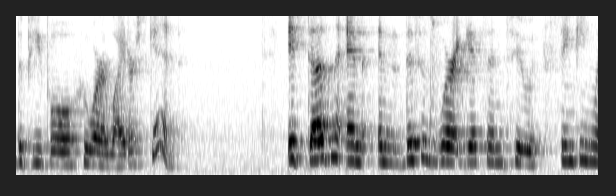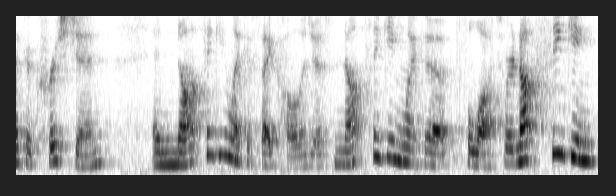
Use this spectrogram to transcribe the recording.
the people who are lighter skinned it doesn't and and this is where it gets into thinking like a christian and not thinking like a psychologist not thinking like a philosopher not thinking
